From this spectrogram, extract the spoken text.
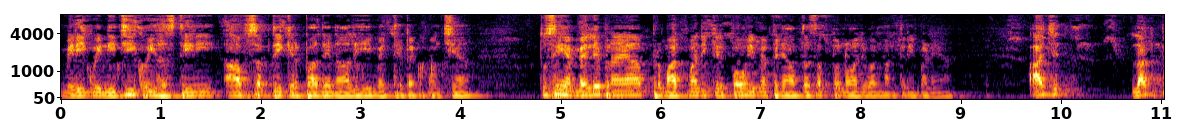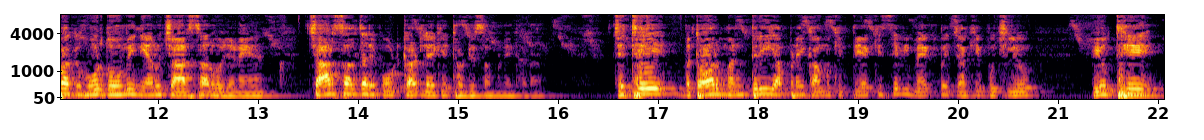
ਮੇਰੀ ਕੋਈ ਨਿੱਜੀ ਕੋਈ ਹਸਤੀ ਨਹੀਂ। ਆਪ ਸਭ ਦੀ ਕਿਰਪਾ ਦੇ ਨਾਲ ਹੀ ਮੈਂ ਇੱਥੇ ਤੱਕ ਪਹੁੰਚਿਆ। ਤੁਸੀਂ ਐਮਐਲਏ ਬਣਾਇਆ। ਪ੍ਰਮਾਤਮਾ ਦੀ ਕਿਰਪਾ ਹੋਈ ਮੈਂ ਪੰਜਾਬ ਦਾ ਸਭ ਤੋਂ ਨੌਜਵਾਨ ਮੰਤਰੀ ਬਣਿਆ। ਅੱਜ ਲਗਭਗ ਹੋਰ 2 ਮਹੀਨਿਆਂ ਨੂੰ 4 ਸਾਲ ਹੋ ਜਾਣੇ ਆ। 4 ਸਾਲ ਦਾ ਰਿਪੋਰਟ ਕਾਰਡ ਲੈ ਕੇ ਤੁਹਾਡੇ ਸਾਹਮਣੇ ਖੜਾ। ਜਿੱਥੇ ਬਤੌਰ ਮੰਤਰੀ ਆਪਣੇ ਕੰਮ ਕੀਤੇ ਆ, ਕਿਸੇ ਵੀ ਮਹਿਕਮੇ 'ਚ ਜਾ ਕੇ ਪੁੱਛ ਲਿਓ ਵੀ ਉੱਥੇ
